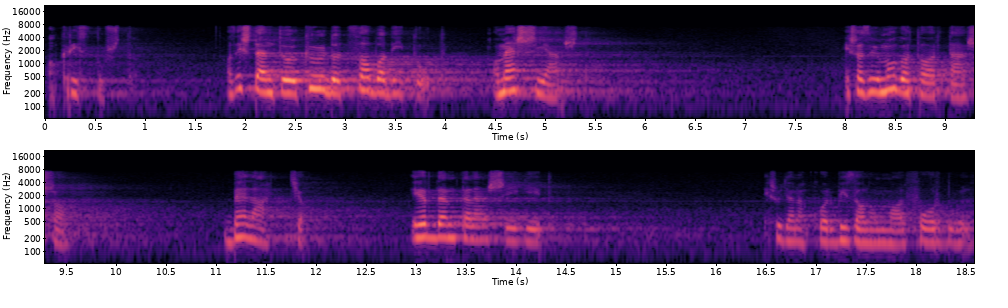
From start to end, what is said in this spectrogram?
a Krisztust, az Istentől küldött szabadítót, a messiást, és az ő magatartása belátja érdemtelenségét, és ugyanakkor bizalommal fordul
